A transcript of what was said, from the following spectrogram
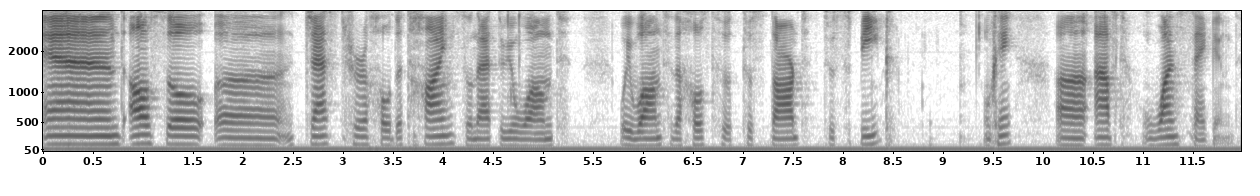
And also uh, gesture hold the time so that we want we want the host to, to start to speak. Okay. Uh, after one second.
